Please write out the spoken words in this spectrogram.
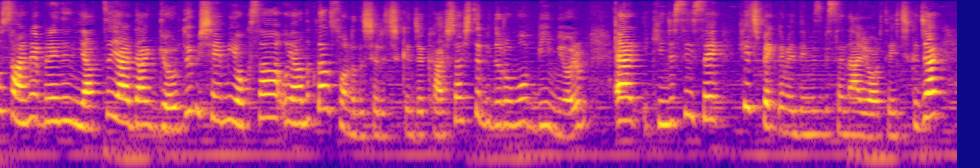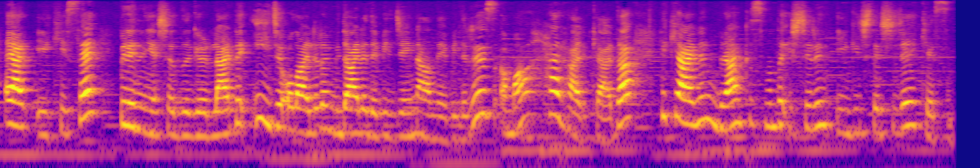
Bu sahne Bran'in yattığı yerden gördüğü bir şey mi yoksa uyandıktan sonra dışarı çıkınca karşılaştığı bir durumu bilmiyorum. Eğer ikincisi ise hiç beklemediğimiz bir senaryo ortaya çıkacak. Eğer ilki ise Bran'in yaşadığı görülerde iyice olaylara müdahale edebileceğini anlayabiliriz. Ama her halükarda hikayenin Bran kısmında işlerin ilginçleşeceği kesin.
